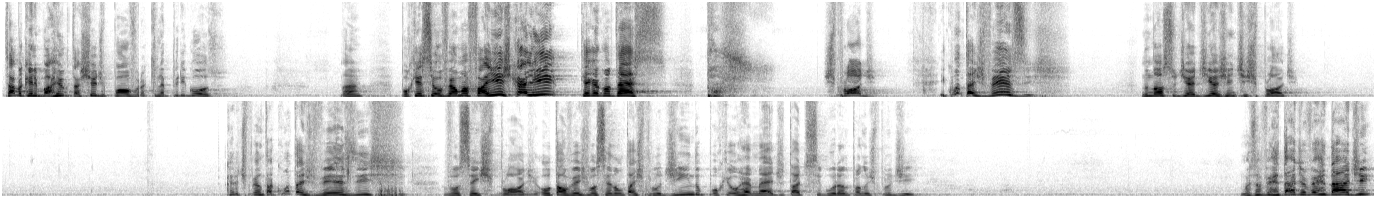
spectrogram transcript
Sabe aquele barril que está cheio de pólvora? Aquilo é perigoso. Né? Porque se houver uma faísca ali, o que, que acontece? Explode. E quantas vezes no nosso dia a dia a gente explode? Quero te perguntar quantas vezes você explode. Ou talvez você não está explodindo porque o remédio está te segurando para não explodir. Mas a verdade, a verdade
